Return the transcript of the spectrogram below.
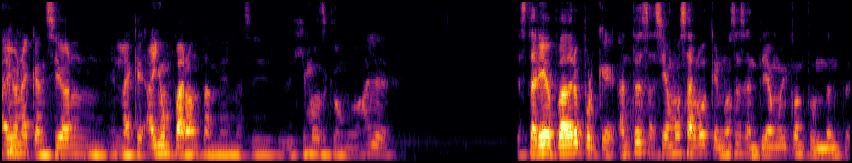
hay una canción en la que hay un parón también, así. y dijimos como, oye, estaría padre porque antes hacíamos algo que no se sentía muy contundente.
